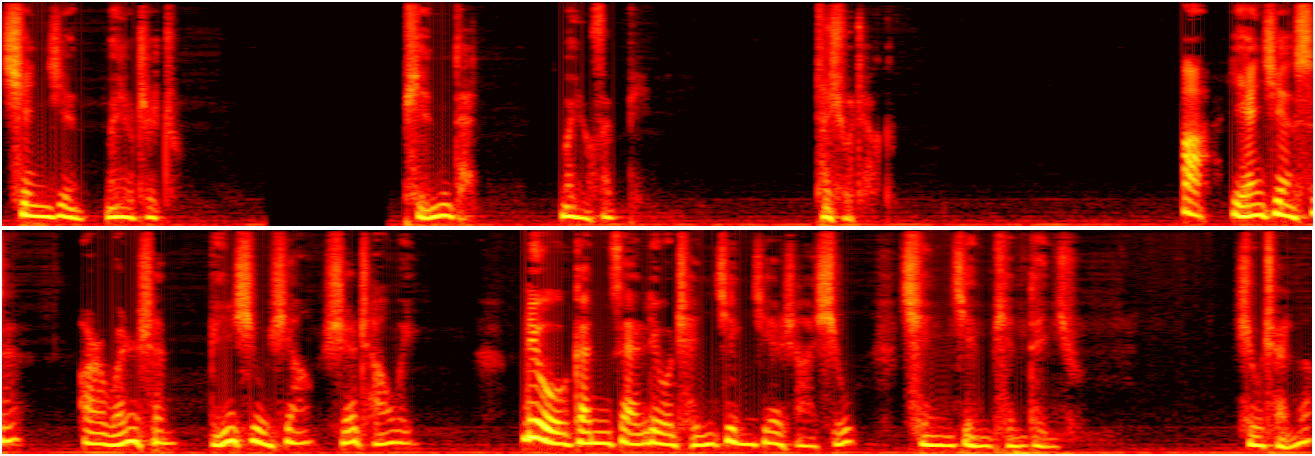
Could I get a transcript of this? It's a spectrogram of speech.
清净没有执着，平等没有分别。他学这个啊，眼见色，耳闻声，鼻嗅香，舌尝味，六根在六尘境界上修清净平等觉，修成了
